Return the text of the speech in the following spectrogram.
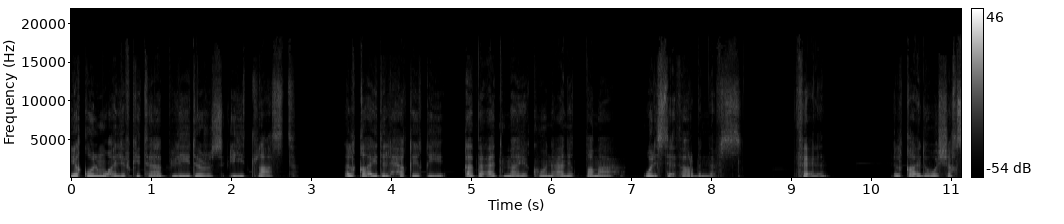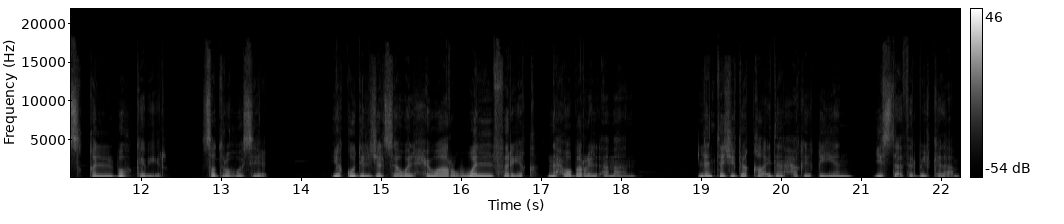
يقول مؤلف كتاب Leaders Eat Last. القائد الحقيقي أبعد ما يكون عن الطمع والاستئثار بالنفس. فعلا. القائد هو شخص قلبه كبير صدره وسيع. يقود الجلسة والحوار والفريق نحو بر الأمان. لن تجد قائدا حقيقيا يستأثر بالكلام.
